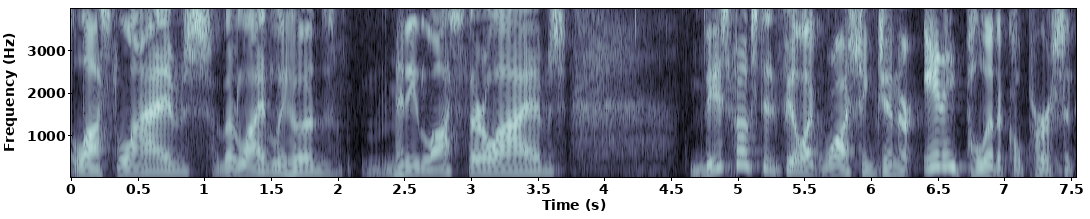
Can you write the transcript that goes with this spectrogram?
lost lives, their livelihoods. Many lost their lives. These folks didn't feel like Washington or any political person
